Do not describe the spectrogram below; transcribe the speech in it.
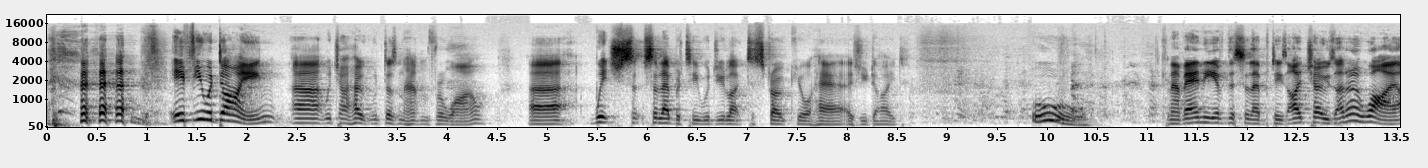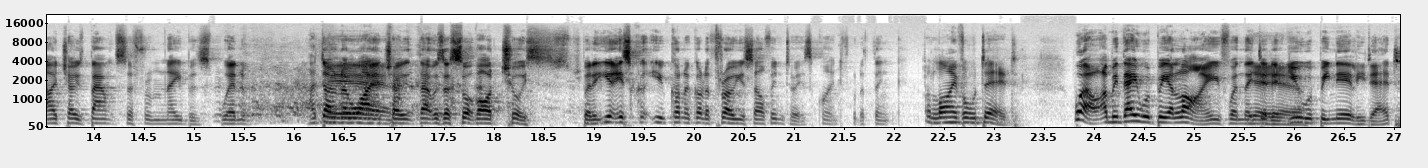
if you were dying, uh, which I hope doesn't happen for a while, uh, which c- celebrity would you like to stroke your hair as you died? Ooh. can have any of the celebrities. I chose. I don't know why. I chose Bouncer from Neighbours. When I don't know why I chose. That was a sort of odd choice. But it, it's you've kind of got to throw yourself into it. It's quite difficult to think. Alive or dead? Well, I mean, they would be alive when they Yeah, did it. yeah. You would be nearly dead,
